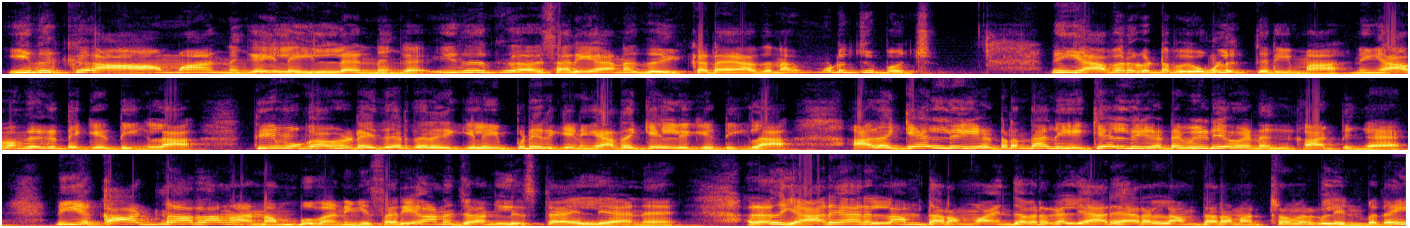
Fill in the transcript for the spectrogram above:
இதுக்கு ஆமான்னுங்க இல்லை இல்லைன்னுங்க. இது சரியானது கிடையாதுன்னா முடிஞ்சு போச்சு. நீங்கள் அவர்கிட்ட போய் உங்களுக்கு தெரியுமா? நீங்கள் அவங்கக்கிட்ட கேட்டிங்களா? திமுகவினுடைய தேர்தல் அறிக்கையில் இப்படி இருக்கே நீங்கள் அதை கேள்வி கேட்டிங்களா? அதை கேள்வி கேட்டிருந்தா நீங்கள் கேள்வி கேட்ட வீடியோ எனக்கு காட்டுங்க. நீங்கள் காட்டினா தான் நான் நம்புவேன். நீங்கள் சரியான ஜேர்னலிஸ்ட்டாக இல்லையான்னு. அதாவது யார் யாரெல்லாம் தரம் வாய்ந்தவர்கள் யார் யாரெல்லாம் தரமற்றவர்கள் என்பதை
